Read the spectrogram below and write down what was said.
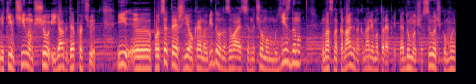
яким чином, що і як, де працює. І е, про це теж є окреме відео, називається На чому ми їздимо. У нас на каналі, на каналі Моторепліка. Я думаю, що силочку ми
